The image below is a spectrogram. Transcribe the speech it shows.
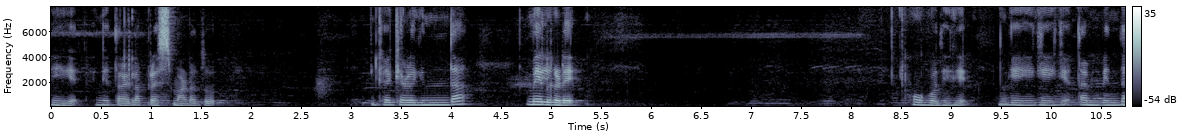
ಹೀಗೆ ಈ ಥರ ಎಲ್ಲ ಪ್ರೆಸ್ ಮಾಡೋದು. ಕೆಳಗಿಂದ ಮೇಲುಗಡೆ. ಹೋಗೋದು ಹೀಗೆ ಹೀಗೆ ಹೀಗೆ ಹೀಗೆ ತಂಬಿಂದ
